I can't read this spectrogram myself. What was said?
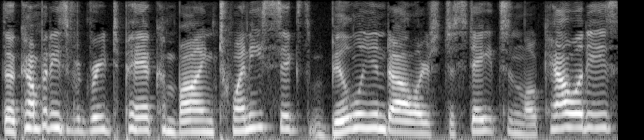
The companies have agreed to pay a combined $26 billion to states and localities.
